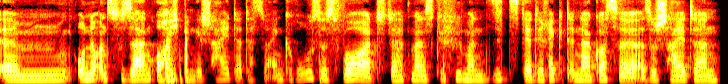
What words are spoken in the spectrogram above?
Ähm, ohne uns zu sagen, oh, ich bin gescheitert. Das ist so ein großes Wort. Da hat man das Gefühl, man sitzt ja direkt in der Gosse. Also scheitern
